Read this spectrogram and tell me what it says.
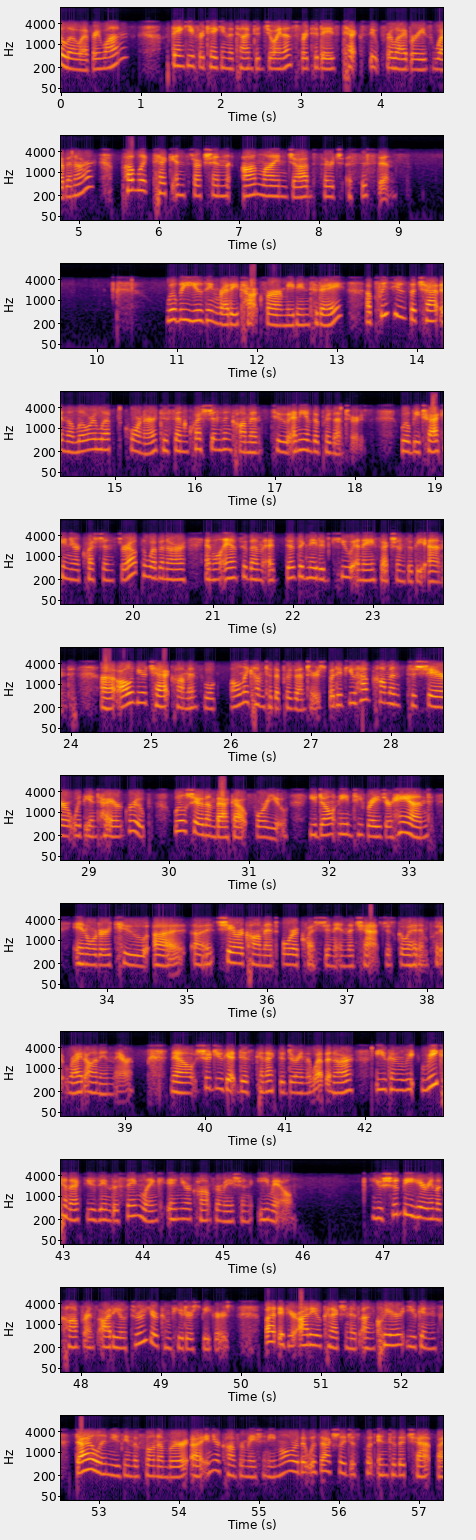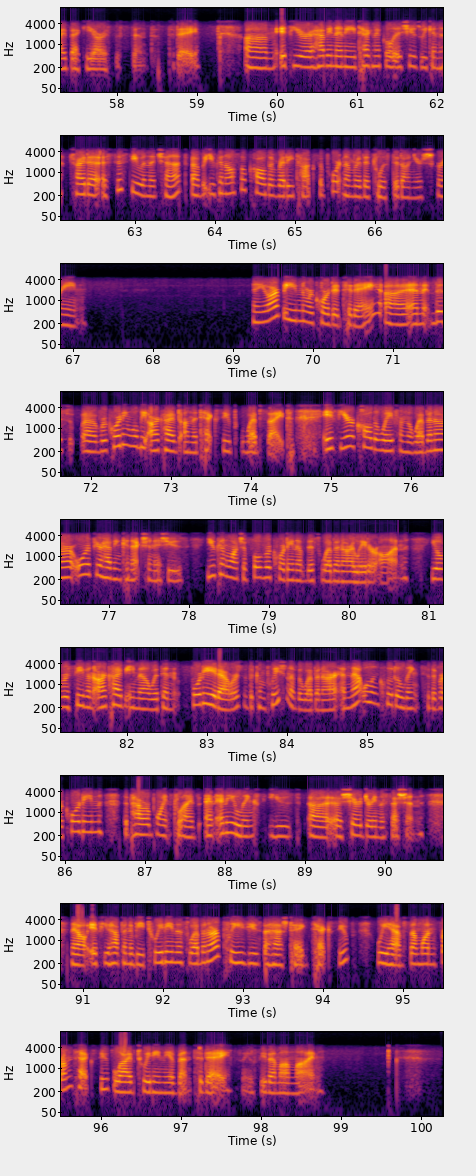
Hello everyone. Thank you for taking the time to join us for today's TechSoup for Libraries webinar, Public Tech Instruction Online Job Search Assistance. We'll be using ReadyTalk for our meeting today. Uh, please use the chat in the lower left corner to send questions and comments to any of the presenters. We'll be tracking your questions throughout the webinar and we'll answer them at designated Q&A sections at the end. Uh, all of your chat comments will only come to the presenters, but if you have comments to share with the entire group, we'll share them back out for you. You don't need to raise your hand in order to uh, uh, share a comment or a question in the chat. Just go ahead and put it right on in there. Now should you get disconnected during the webinar, you can re reconnect using the same link in your confirmation email. You should be hearing the conference audio through your computer speakers. But if your audio connection is unclear, you can dial in using the phone number uh, in your confirmation email or that was actually just put into the chat by Becky, our assistant today. Um, if you're having any technical issues, we can try to assist you in the chat, uh, but you can also call the ReadyTalk support number that's listed on your screen. Now you are being recorded today, uh, and this uh, recording will be archived on the TechSoup website. If you're called away from the webinar or if you're having connection issues, you can watch a full recording of this webinar later on. You'll receive an archive email within 48 hours of the completion of the webinar, and that will include a link to the recording, the PowerPoint slides, and any links used uh, uh shared during the session. Now if you happen to be tweeting this webinar, please use the hashtag TechSoup. We have someone from TechSoup live tweeting the event today, so you'll see them online.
